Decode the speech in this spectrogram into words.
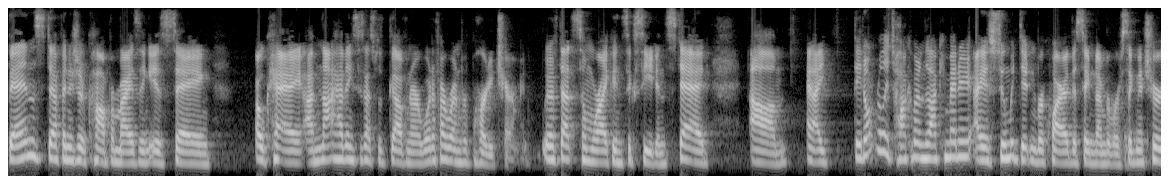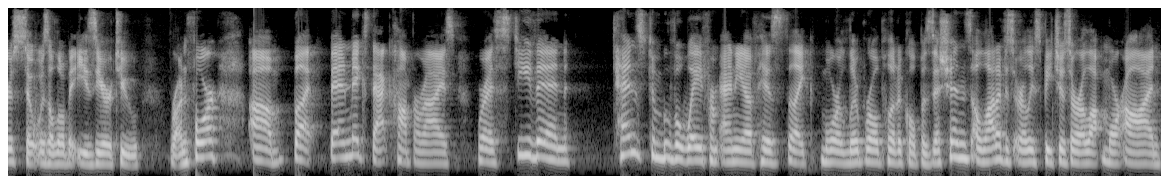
Ben's definition of compromising is saying, okay, I'm not having success with governor. What if I run for party chairman? What if that's somewhere I can succeed instead? Um, and I they don't really talk about in the documentary. I assume it didn't require the same number of signatures, so it was a little bit easier to run for. Um, but Ben makes that compromise, whereas Stephen tends to move away from any of his like more liberal political positions. A lot of his early speeches are a lot more on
